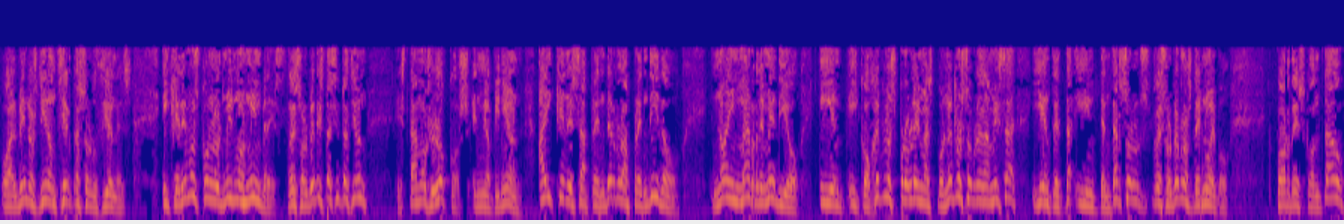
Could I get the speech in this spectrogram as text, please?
o al menos dieron ciertas soluciones, y queremos con los mismos mimbres resolver esta situación, estamos locos, en mi opinión. Hay que desaprender lo aprendido. No hay más remedio. Y, coger los problemas, ponerlos sobre la mesa y, intenta- y intentar sol- resolverlos de nuevo. Por descontado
